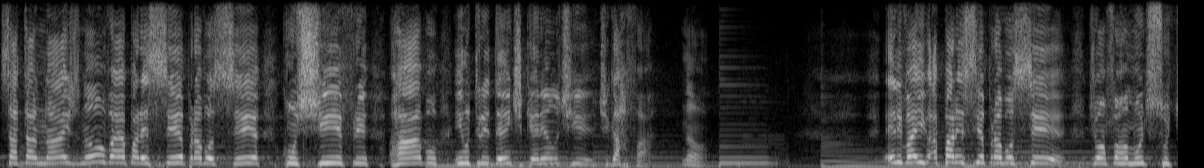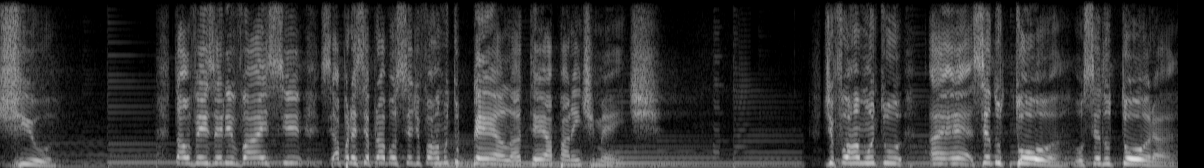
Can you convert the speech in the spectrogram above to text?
Satanás não vai aparecer para você com chifre, rabo e um tridente querendo te, te garfar. Não. Ele vai aparecer para você de uma forma muito sutil. Talvez ele vai se, se aparecer para você de forma muito bela, até aparentemente de forma muito é, é, sedutor ou sedutora.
